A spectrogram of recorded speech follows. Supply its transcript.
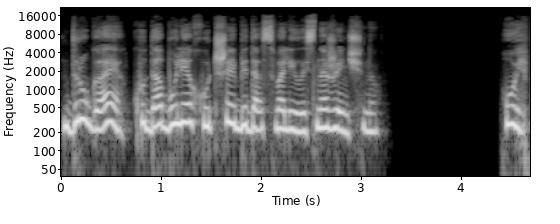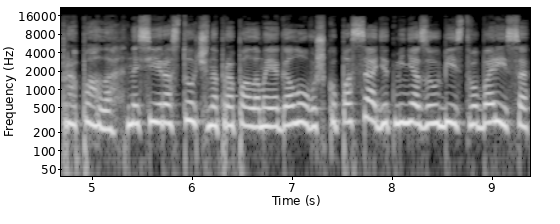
Другая, куда более худшая беда свалилась на женщину. «Ой, пропала! На сей раз точно пропала моя головушка! Посадит меня за убийство Бориса!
